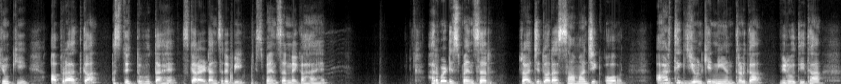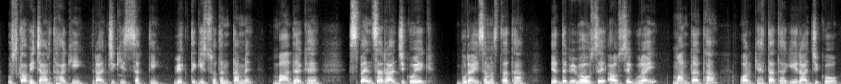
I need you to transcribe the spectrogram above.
क्योंकि अपराध का अस्तित्व होता है? इसका राइट आंसर है बी स्पेंसर ने कहा है। हर्बर्ट स्पेंसर राज्य द्वारा सामाजिक और आर्थिक जीवन के नियंत्रण का विरोधी था। उसका विचार था कि राज्य की शक्ति व्यक्ति की स्वतंत्रता में बाधक है। स्पेंसर राज्य को एक बुराई समझता था, यद्यपि वह उसे आवश्यक बुराई मानता था और कहता था कि राज्य को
